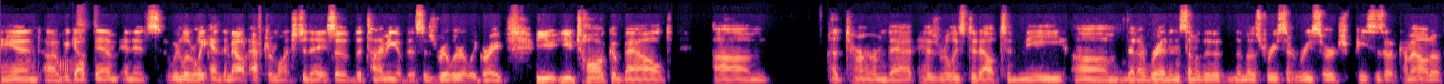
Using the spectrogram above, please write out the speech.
and uh, we got them, and it's we literally had them out after lunch today. So the timing of this is really, really great. You you talk about um, a term that has really stood out to me um, that I've read in some of the, the most recent research pieces that have come out of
